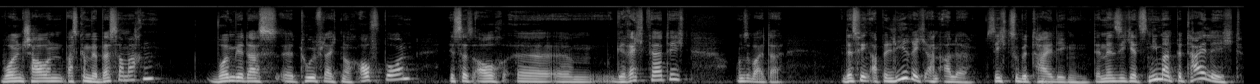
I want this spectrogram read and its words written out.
wollen schauen, was können wir besser machen, wollen wir das äh, Tool vielleicht noch aufbohren, ist das auch äh, ähm, gerechtfertigt und so weiter. Deswegen appelliere ich an alle, sich zu beteiligen. Denn wenn sich jetzt niemand beteiligt,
